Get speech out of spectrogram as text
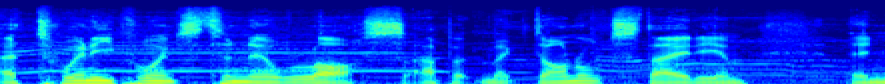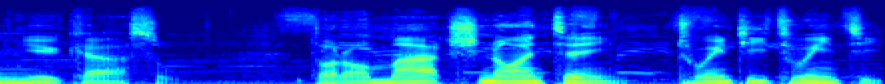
a 20 points to nil loss up at McDonald Stadium in Newcastle. But on March 19, 2020,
